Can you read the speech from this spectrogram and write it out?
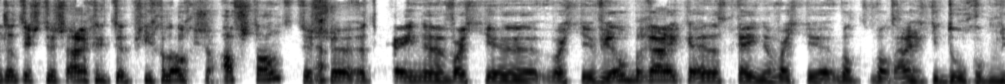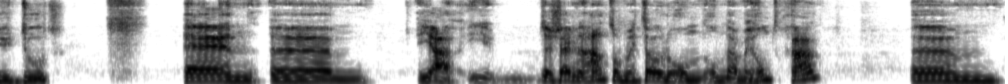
dat is dus eigenlijk de psychologische afstand tussen ja. hetgene wat je, wat je wil bereiken en hetgene wat, je, wat, wat eigenlijk je doelgroep nu doet. En um, ja, je, er zijn een aantal methoden om, om daarmee om te gaan. Um,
